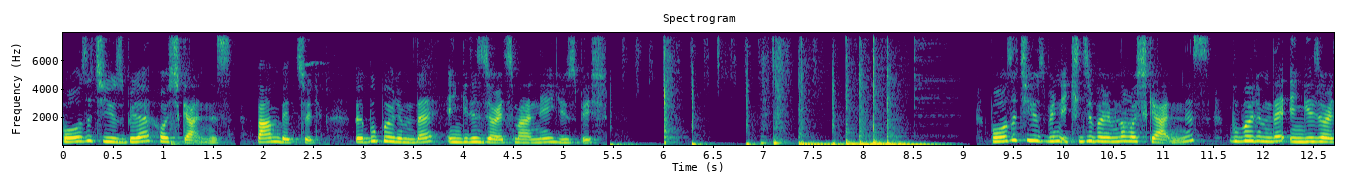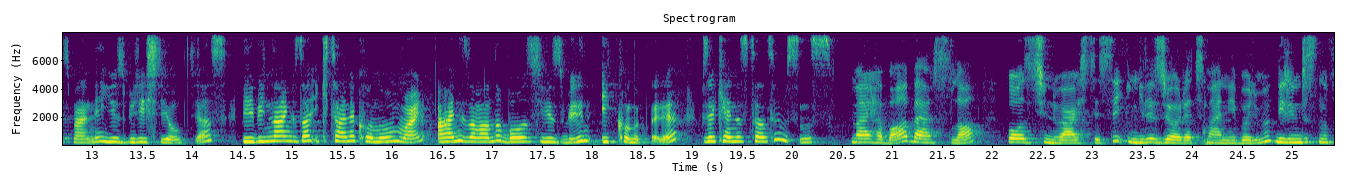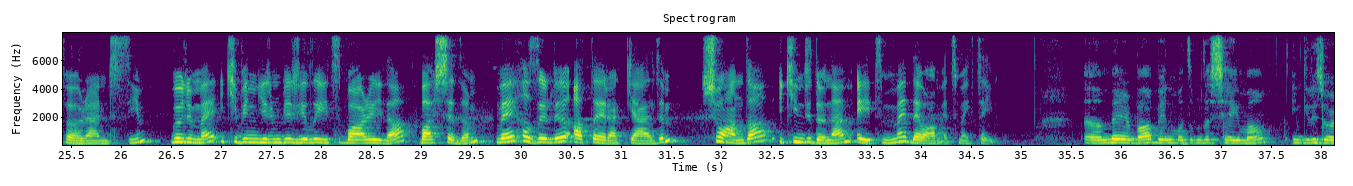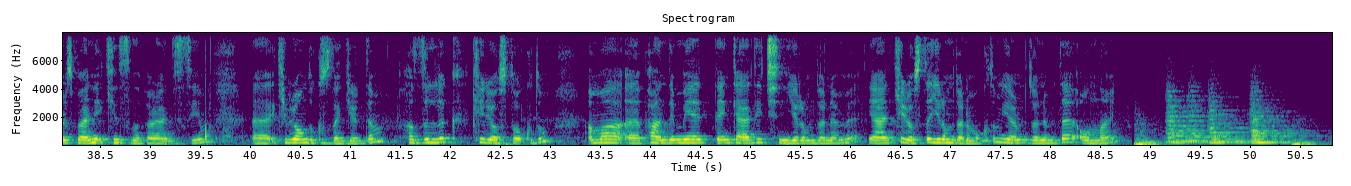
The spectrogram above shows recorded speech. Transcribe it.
Boğaziçi 101'e hoş geldiniz. Ben Betül ve bu bölümde İngilizce öğretmenliği 101. Boğaziçi 101'in ikinci bölümüne hoş geldiniz. Bu bölümde İngilizce öğretmenliği 101'i işliyor olacağız. Birbirinden güzel iki tane konuğum var. Aynı zamanda Boğaziçi 101'in ilk konukları. Bize kendinizi tanıtır mısınız? Merhaba, ben Sıla. Boğaziçi Üniversitesi İngilizce Öğretmenliği bölümü 1. sınıf öğrencisiyim. Bölüme 2021 yılı itibarıyla başladım ve hazırlığı atlayarak geldim. Şu anda ikinci dönem eğitimime devam etmekteyim. Ee, Merhaba, benim adım da Şeyma. İngilizce öğretmenliği 2. sınıf öğrencisiyim. Ee, 2019'da girdim. Hazırlık Kilios'ta okudum. Ama e, pandemiye denk geldiği için yarım dönemi, yani Kilios'ta yarım dönem okudum. Yarım dönemi de online.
